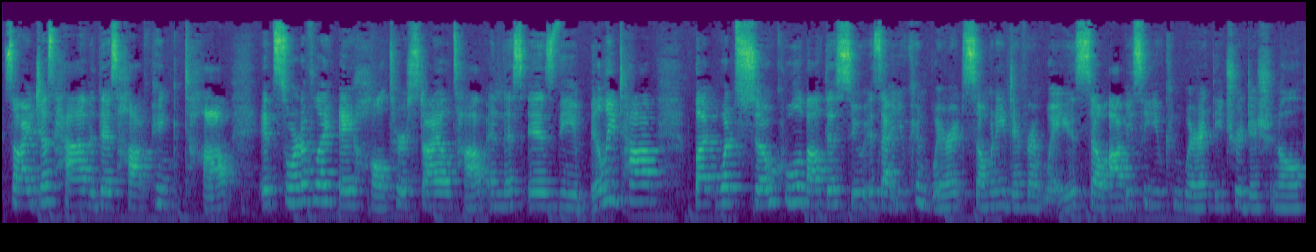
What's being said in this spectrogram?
So I just have this hot pink top. It's sort of like a halter style top and this is the Billie top. But what's so cool about this suit is that you can wear it so many different ways. So obviously you can wear it the traditional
